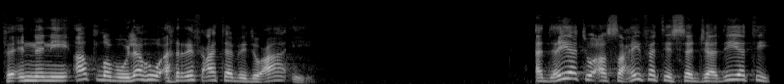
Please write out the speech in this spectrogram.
فإنني أطلب له الرفعة بدعائي. أدعية الصحيفة السجادية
